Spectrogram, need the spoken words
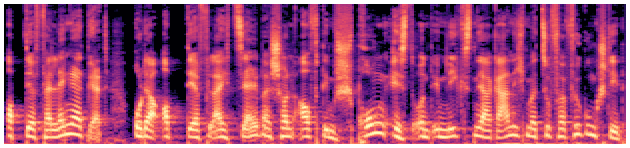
ob der verlängert wird oder ob der vielleicht selber schon auf dem Sprung ist und im nächsten Jahr gar nicht mehr zur Verfügung steht.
